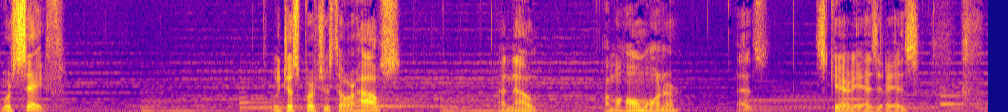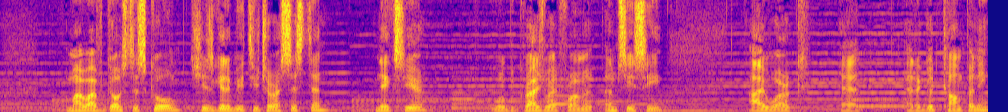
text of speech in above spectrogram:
We're safe. We just purchased our house. And now I'm a homeowner, as scary as it is. My wife goes to school. She's to be a teacher assistant next year. We'll graduate from MCC. I work at, at a good company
